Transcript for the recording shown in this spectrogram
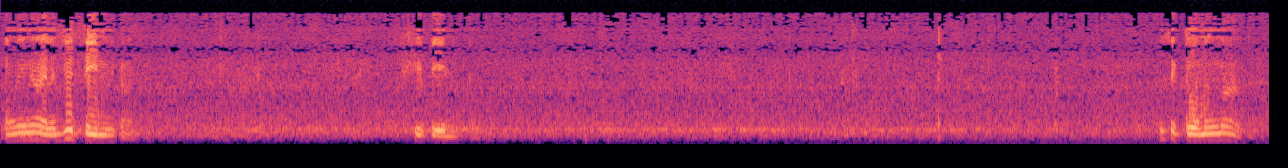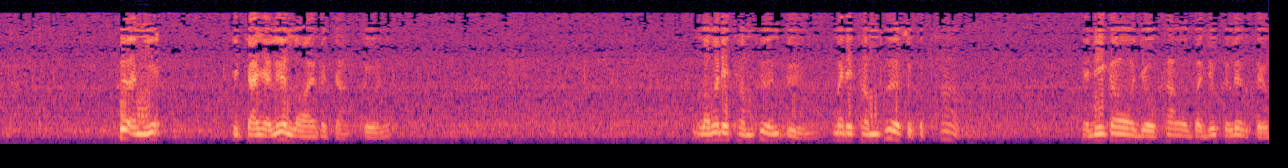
เอาง่ายๆแล้วยืดตีนก่อนยืดตีน รู้สึกตัวมากๆเพื่ออันนี้จิตใจอย่าเลื่อนลอยไปจากตัวนี้ เราไม่ได้ทำเพื่ออื่น ไม่ได้ทำเพื่อสุขภาพอันนี้ก็โยคะมันประยุกต์กับเรื่องเสริม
